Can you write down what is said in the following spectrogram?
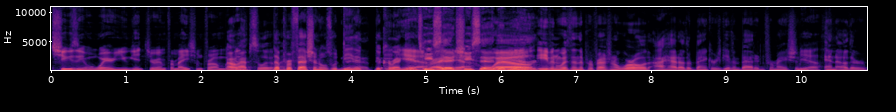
choosy of where you get your information from. Oh, absolutely. The professionals would be Yeah. the, the correct Yeah. answer, He right? said, Yeah. she said. well, that even within the professional world, I had other bankers giving bad information Yes. and other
